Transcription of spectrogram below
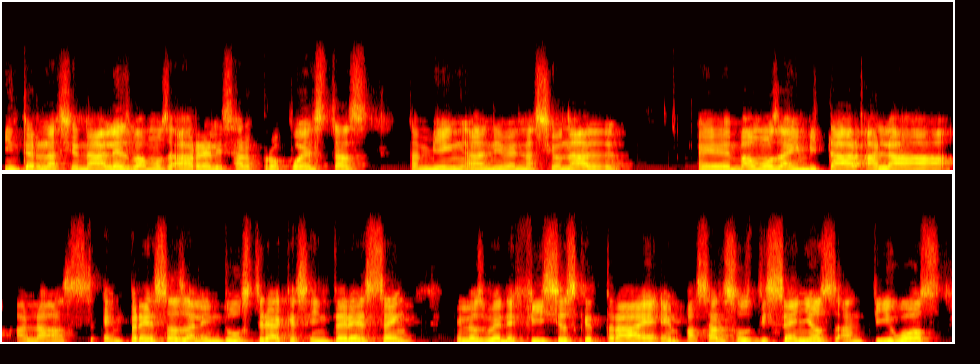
internacionales, vamos a realizar propuestas también a nivel nacional. Eh, vamos a invitar a, las empresas, a la industria a que se interesen en los beneficios que trae en pasar sus diseños antiguos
